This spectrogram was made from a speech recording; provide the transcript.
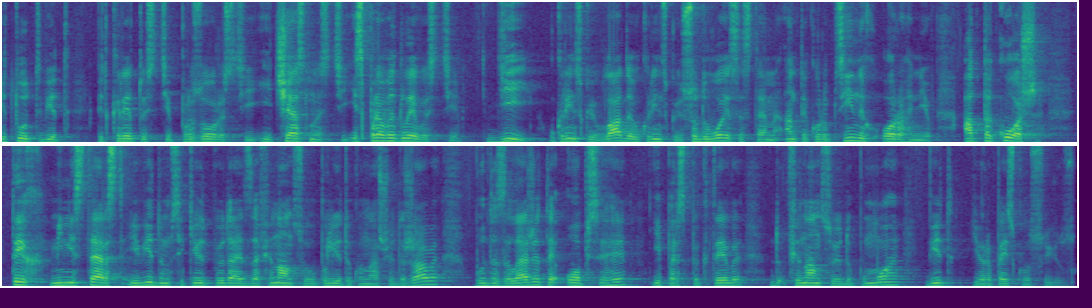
І тут від відкритості, прозорості і чесності і справедливості дій української влади, української судової системи, антикорупційних органів, а також тих міністерств і відомств, які відповідають за фінансову політику нашої держави, буде залежати обсяги і перспективи фінансової допомоги від Європейського Союзу.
